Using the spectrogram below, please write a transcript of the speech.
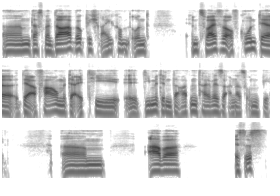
ähm, dass man da wirklich reinkommt und im Zweifel aufgrund der, der Erfahrung mit der IT, äh, die mit den Daten teilweise anders umgehen. Ähm, aber es ist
